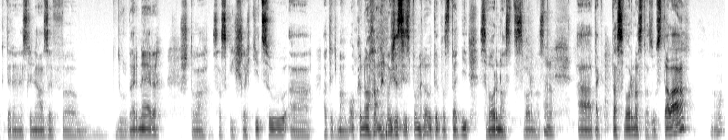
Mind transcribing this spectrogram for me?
které nesly název um, Důl Werner, štola saských šlechticů a, a teď mám okno a nemůžu si vzpomenout ten podstatní svornost. svornost. Ano. A tak ta svornost ta zůstala, No.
